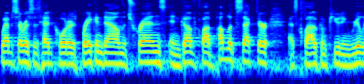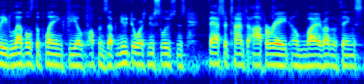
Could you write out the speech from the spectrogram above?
Web Services headquarters, breaking down the trends in GovCloud public sector as cloud computing really levels the playing field, opens up new doors, new solutions, faster time to operate, and a variety of other things.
